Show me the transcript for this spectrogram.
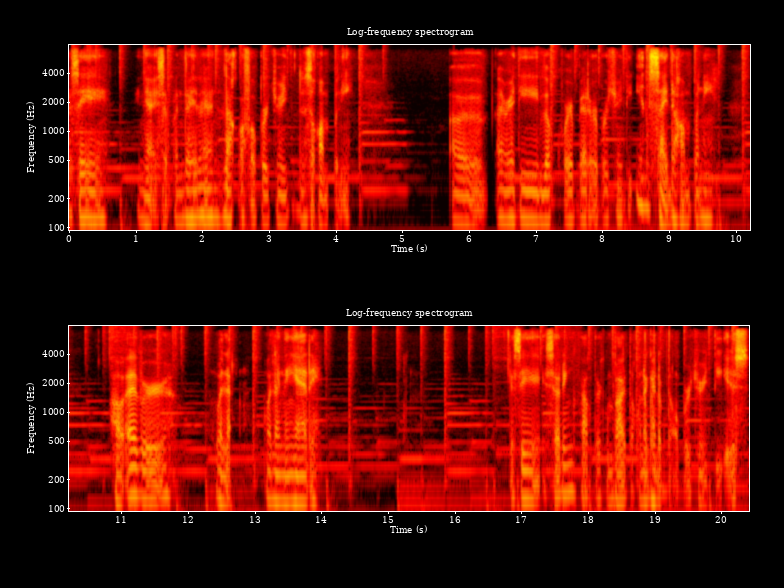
Kasi, yun nga, isa pang dahilan, lack of opportunity dun sa company. Uh, I already look for better opportunity inside the company. However, wala. Walang nangyari. Kasi, isa ring factor kung bakit ako naghanap ng opportunity is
